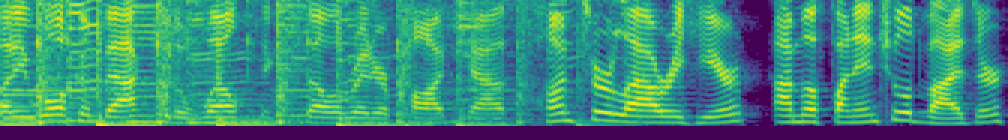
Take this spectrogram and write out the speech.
Everybody? Welcome back to the Wealth Accelerator podcast. Hunter Lowry here. I'm a financial advisor,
